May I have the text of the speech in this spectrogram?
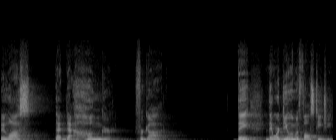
they lost that, that hunger for God. They, they were dealing with false teaching.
